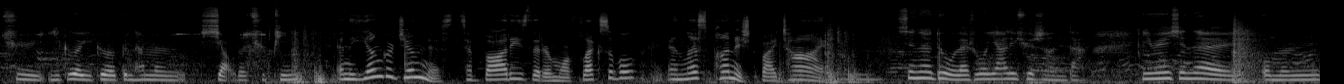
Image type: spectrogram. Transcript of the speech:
去一个一个跟他们小的去拼。And the younger gymnasts have bodies that are more flexible and less punished by time. 现在对我来说压力确实很大，因为现在我们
